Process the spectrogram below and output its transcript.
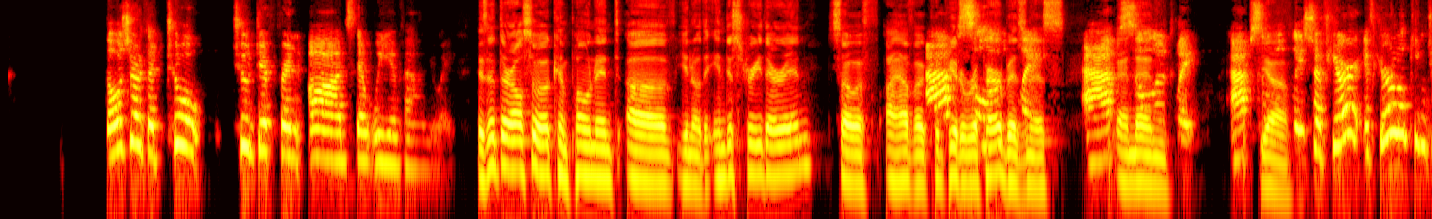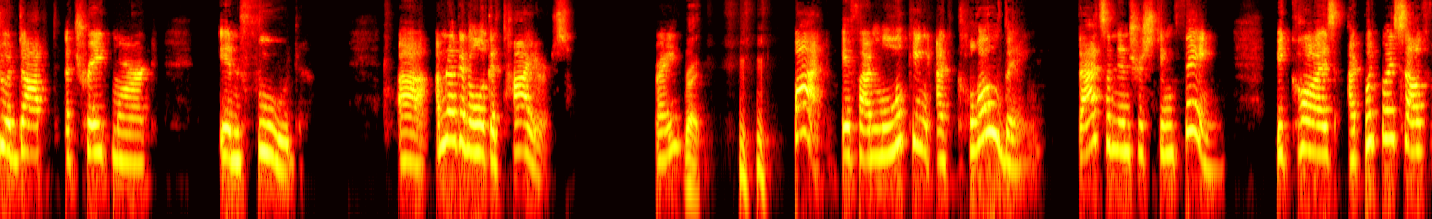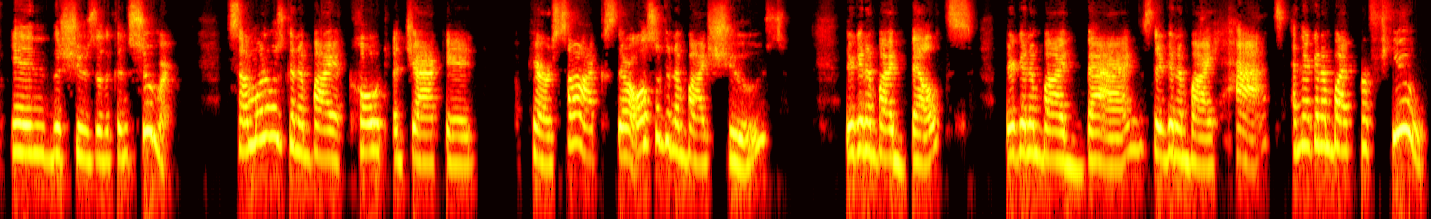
Those are the two two different odds that we evaluate. Isn't there also a component of, you know, the industry they're in? So if I have a computer Absolutely. repair business Absolutely. Then, Absolutely. Yeah. So if you're if you're looking to adopt a trademark in food, uh, I'm not going to look at tires, right? Right. but if I'm looking at clothing, that's an interesting thing because I put myself in the shoes of the consumer. Someone who's going to buy a coat, a jacket, pair of socks, they're also going to buy shoes. They're going to buy belts. They're going to buy bags. They're going to buy hats. And they're going to buy perfume.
